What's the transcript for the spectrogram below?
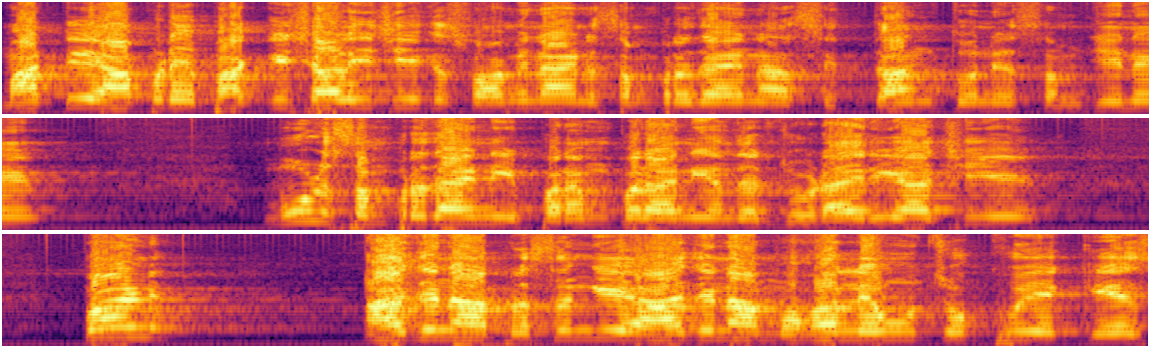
માટે આપણે ભાગ્યશાળી છીએ કે સ્વામિનારાયણ સંપ્રદાયના સિદ્ધાંતોને સમજીને મૂળ સંપ્રદાયની પરંપરાની અંદર જોડાઈ રહ્યા છીએ. પણ આજના પ્રસંગે, આજના માહોલે હું ચોખ્ખું એ કેસ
